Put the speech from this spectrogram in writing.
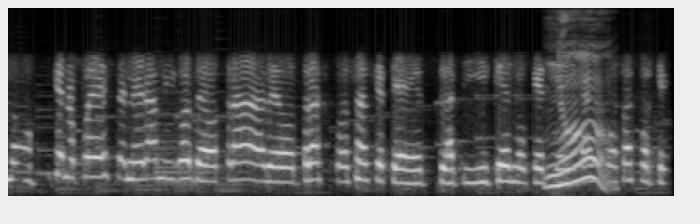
No, que no puedes tener amigos de otra, de otras cosas que te platiquen o que te No. digan cosas porque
